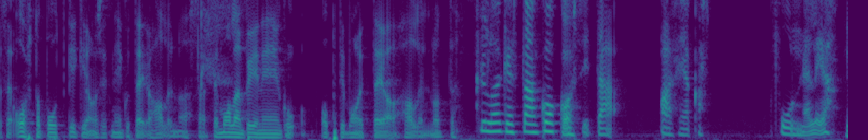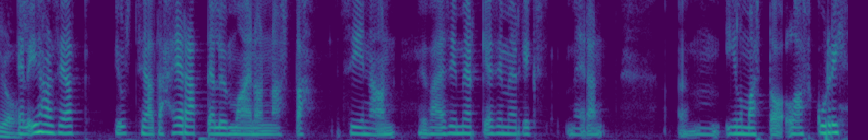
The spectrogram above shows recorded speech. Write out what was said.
se ostoputkikin on sitten niin teidän hallinnassa, että molempia niin kuin optimoitte ja hallinnoitte. Kyllä oikeastaan koko sitä asiakasfunnelia. Joo. Eli ihan sieltä, just sieltä herättelymainonnasta, siinä on hyvä esimerkki esimerkiksi meidän ilmastolaskuri,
